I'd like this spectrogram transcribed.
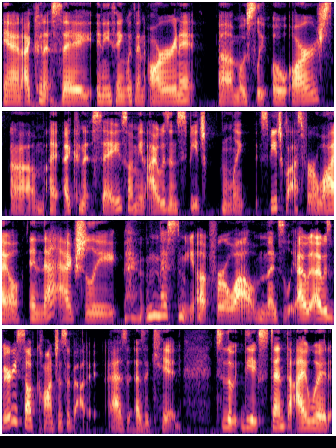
and I couldn't say anything with an R in it uh, mostly ORs. Um, I, I couldn't say. So, I mean, I was in speech like, speech class for a while, and that actually messed me up for a while mentally. I, I was very self conscious about it as, as a kid to the, the extent that I would,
